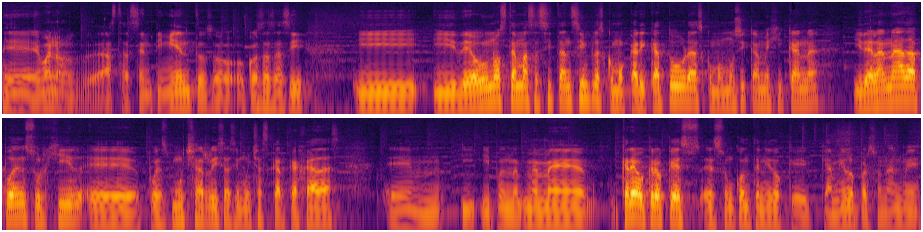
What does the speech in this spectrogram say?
eh, bueno, hasta sentimientos o, cosas así, y, y, de unos temas así tan simples como caricaturas, como música mexicana, y de la nada pueden surgir eh, pues muchas risas y muchas carcajadas. Em, y, pues me, creo, creo que es, es un contenido que, que, a mí en lo personal me,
